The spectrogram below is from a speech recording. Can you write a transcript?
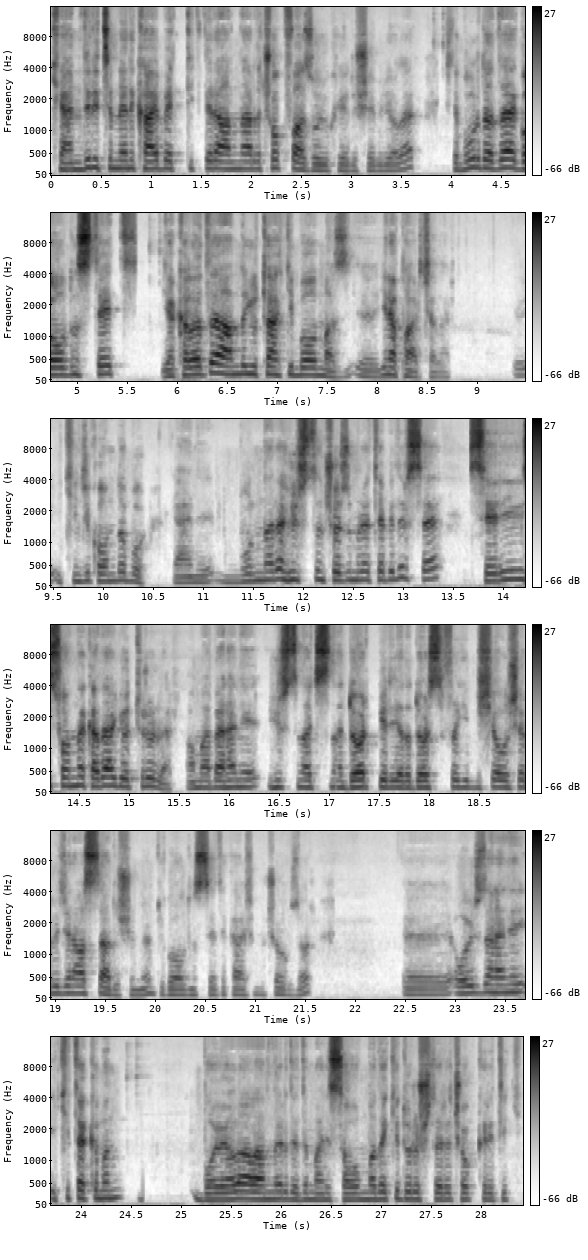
kendi ritimlerini kaybettikleri anlarda çok fazla uykuya düşebiliyorlar. İşte burada da Golden State yakaladığı anda Utah gibi olmaz. Ee, yine parçalar. Ee, ikinci konu da bu. Yani bunlara Houston çözüm üretebilirse seriyi sonuna kadar götürürler. Ama ben hani Houston açısından 4-1 ya da 4-0 gibi bir şey oluşabileceğini asla düşünmüyorum. Çünkü Golden State'e karşı bu çok zor. Ee, o yüzden hani iki takımın boyalı alanları dedim hani savunmadaki duruşları çok kritik.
